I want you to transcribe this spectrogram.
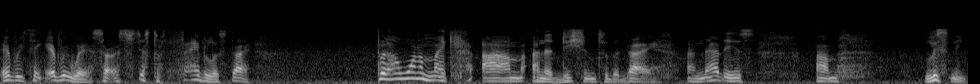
everything everywhere. So it's just a fabulous day. But I want to make um, an addition to the day, and that is um, listening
